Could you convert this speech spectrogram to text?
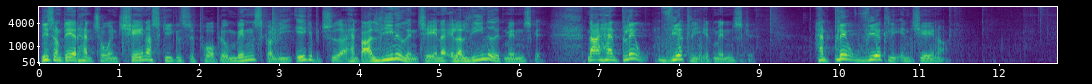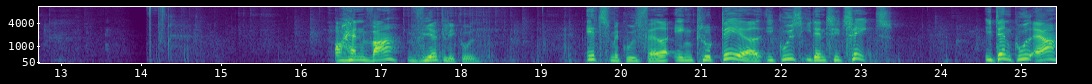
Ligesom det, at han tog en tjenerskikkelse på og blev menneskerlig, ikke betyder, at han bare lignede en tjener eller lignede et menneske. Nej, han blev virkelig et menneske. Han blev virkelig en tjener. Og han var virkelig Gud. Et med Gud Fader, inkluderet i Guds identitet. I den Gud er.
